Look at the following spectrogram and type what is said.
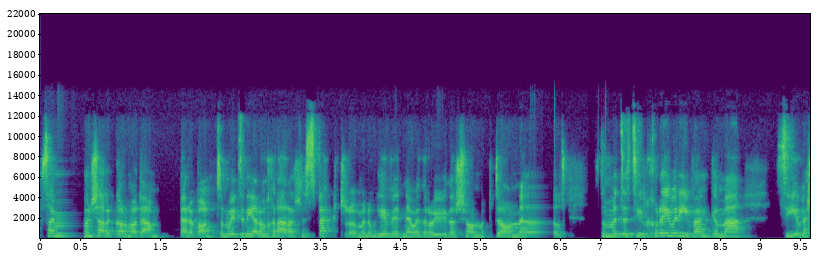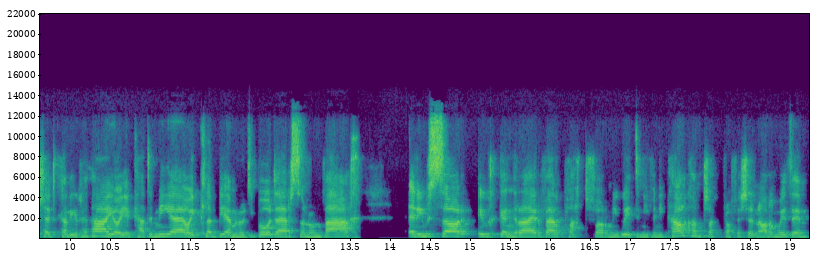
Simon siarad gormod am Ben y Bont, ond wedyn ni ar ochr arall y spectrum, maen nhw hefyd newydd yr oedd o Sean MacDonald. So mae dy ti'r chwaraewyr ifanc yma sy efallai wedi cael ei rhyddhau o'i academiau, o'i clybiau maen nhw wedi bod ers o'n nhw'n fach, yn iwso'r uwch gyngrair fel platfform i wedyn i fynd i cael contract proffesiynol, ond wedyn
